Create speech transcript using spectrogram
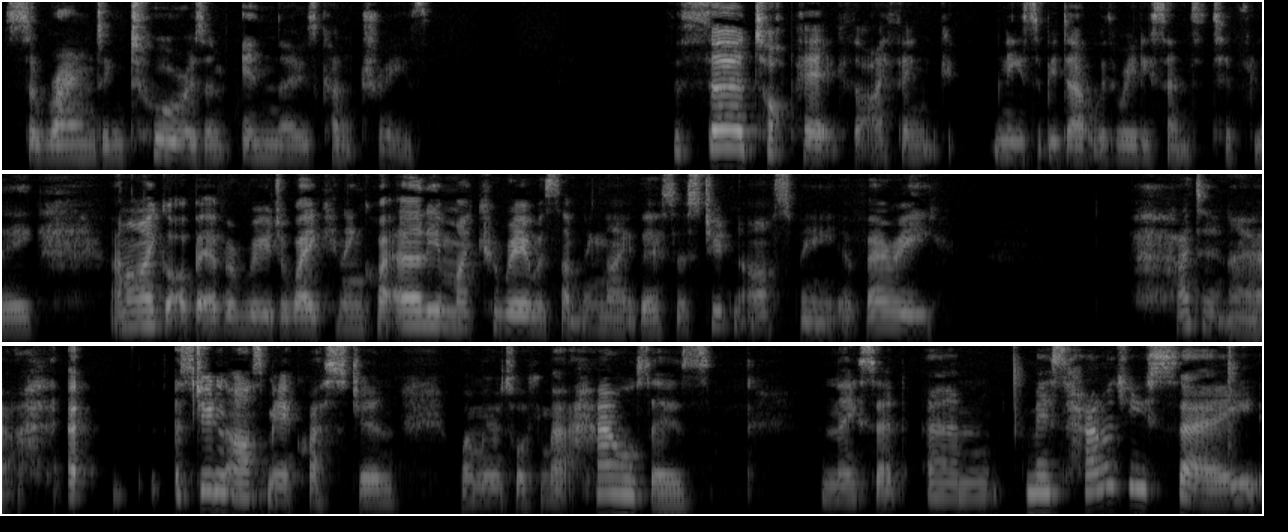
surrounding tourism in those countries. The third topic that I think needs to be dealt with really sensitively, and I got a bit of a rude awakening quite early in my career with something like this. A student asked me a very I don't know. A, a student asked me a question when we were talking about houses and they said, um, Miss, how do you say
